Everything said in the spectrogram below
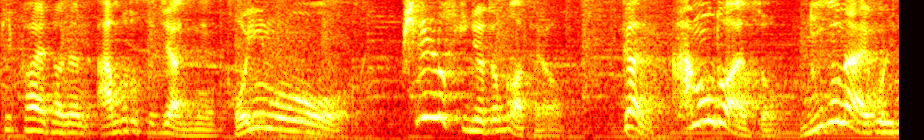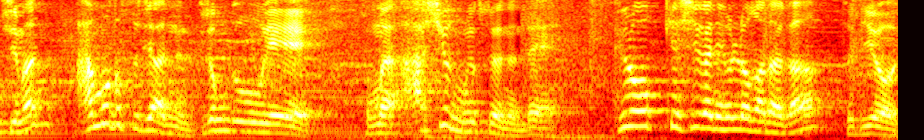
피파에서는 아무도 쓰지 않는 거의 뭐 필로 수준이었던 것 같아요. 그러니까 아무도 안 써. 누구나 알고 있지만 아무도 쓰지 않는 그 정도의 정말 아쉬운 공격수였는데 그렇게 시간이 흘러가다가 드디어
